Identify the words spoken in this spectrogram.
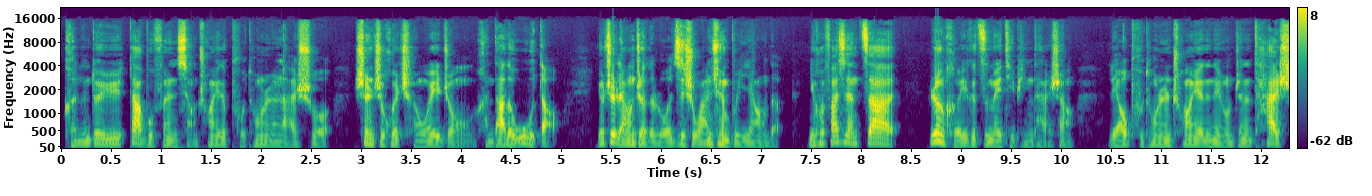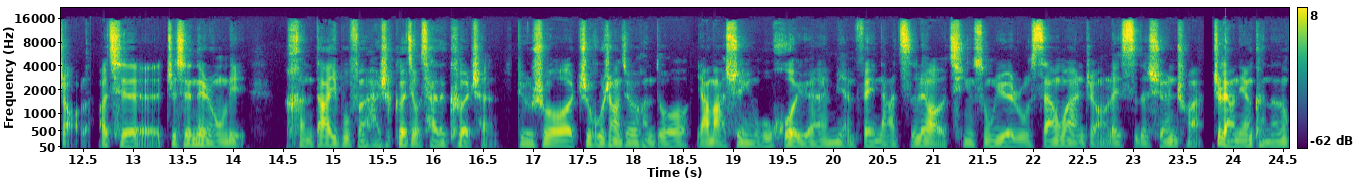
可能对于大部分想创业的普通人来说，甚至会成为一种很大的误导，因为这两者的逻辑是完全不一样的。你会发现在任何一个自媒体平台上聊普通人创业的内容真的太少了，而且这些内容里。很大一部分还是割韭菜的课程，比如说知乎上就有很多亚马逊无货源、免费拿资料、轻松月入三万这样类似的宣传。这两年可能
